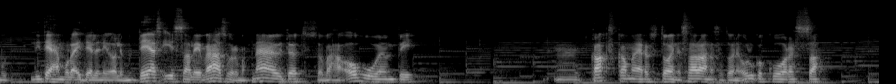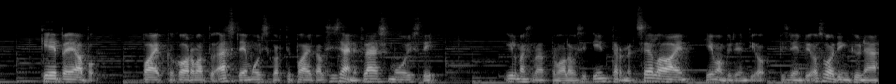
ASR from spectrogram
Mut Litehän mulla itselleni oli. Mutta DSissä oli vähän suuremmat näytöt, se on vähän ohuempi. Mm, kaksi kamerassa, toinen saranassa, toinen ulkokuoressa. GPA-paikka korvattu SD-muistikortti paikalla, sisäinen flash-muisti, ilmaisella oleva internet-selain, hieman pidempi, pidempi osoitinkynä,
